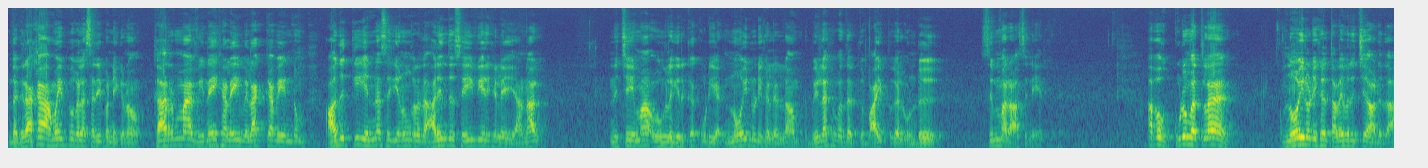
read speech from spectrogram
இந்த கிரக அமைப்புகளை சரி பண்ணிக்கணும். கர்ம வினைகளை விளக்க வேண்டும். அதுக்கு என்ன செய்யணுங்கிறத அறிந்து செய்வீர்களே. ஆனால் நிச்சயமாக உங்களுக்கு இருக்கக்கூடிய நோய் நொடிகள் எல்லாம் விலகுவதற்கு வாய்ப்புகள் உண்டு. சிம்ம ராசி நேயர்களே. அப்போ குடும்பத்தில் நோய் நொடிகள் தலைவிரித்து ஆடுதா?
